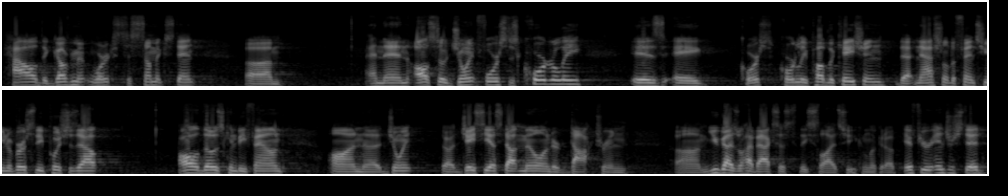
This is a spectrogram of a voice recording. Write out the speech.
how the government works to some extent. Um, and then also Joint Forces Quarterly is a course, quarterly publication that National Defense University pushes out. All of those can be found on uh, joint uh, jcs.mil under doctrine. Um, you guys will have access to these slides so you can look it up. If you're interested,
